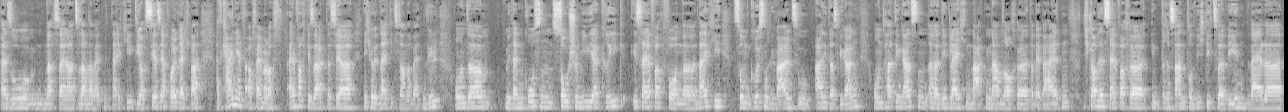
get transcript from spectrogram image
Also nach seiner Zusammenarbeit mit Nike, die auch sehr, sehr erfolgreich war, hat Kanye auf einmal auf, einfach gesagt, dass er nicht mehr mit Nike zusammenarbeiten will. Und ähm, mit einem großen Social Media Krieg ist er einfach von äh, Nike zum größten Rivalen zu Adidas gegangen und hat den ganzen, äh, den gleichen Markennamen noch äh, dabei behalten. Ich glaube, das ist einfach äh, interessant und wichtig zu erwähnen, weil äh,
